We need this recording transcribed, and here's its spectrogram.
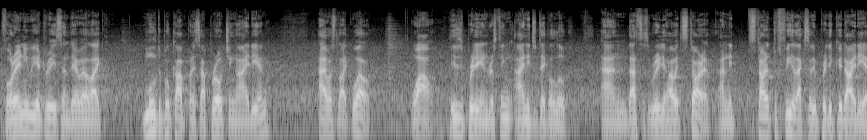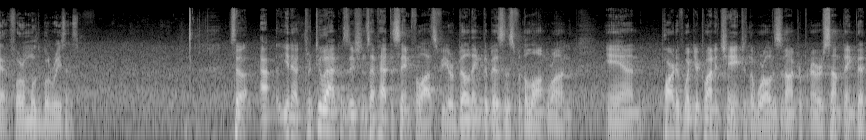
for any weird reason, there were like multiple companies approaching Idean. I was like, well, wow, this is pretty interesting. I need to take a look and that's really how it started. And it started to feel actually a pretty good idea for multiple reasons. So, uh, you know, through two acquisitions, I've had the same philosophy. You're building the business for the long run, and part of what you're trying to change in the world as an entrepreneur is something that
